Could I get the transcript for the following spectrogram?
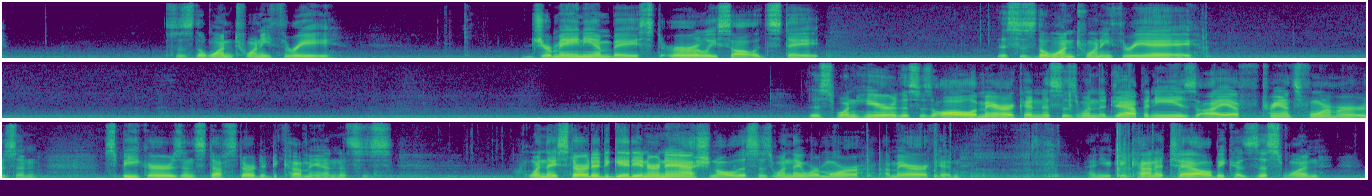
This is the 123 germanium based early solid state. This is the 123A. This one here, this is all American. This is when the Japanese IF transformers and speakers and stuff started to come in. This is when they started to get international, this is when they were more American. And you can kind of tell because this one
